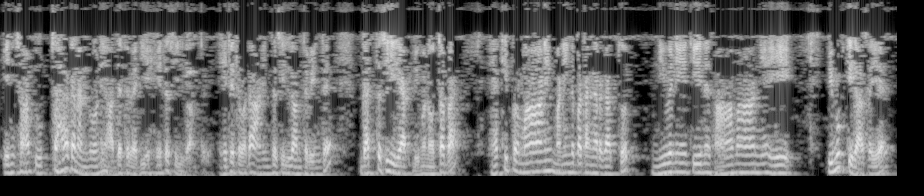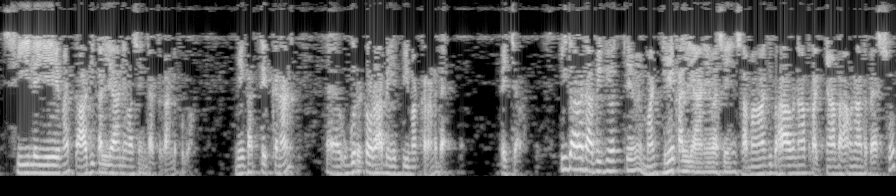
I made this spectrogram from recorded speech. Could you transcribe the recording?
ඒ නිසා අපි උත්සාහ කරන්න ඕනේ අදට වැඩිය හෙට සිල්වන්ත වෙන්න. හෙටට වඩා අනිත් සිල්වන්ත වෙන්න ගත්ත සීලයක් බිම නොතබ හැකි ප්‍රමාණය මනින්න පටන් අරගත්තොත් නිවනේ තියෙන සාමාන්‍ය ඒ විමුක්ති රසය සීලයේම ආදි කල්යාණයේ වශයෙන් දක්ව ගන්න පුළුවන්. මේකත් එක්කනම් උගුරට හොරා බෙහෙත් වීමක් කරන්න බෑ. එච්චරයි. ඊගාවට අපි කියොත් එimhe මධ්‍යේ කල්යාණයේ වශයෙන් සමාධි භාවනා ප්‍රඥා භාවනාවට බැස්සොත්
